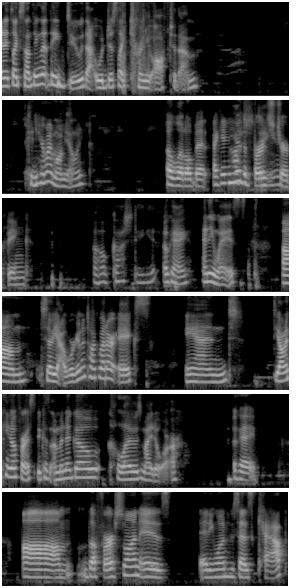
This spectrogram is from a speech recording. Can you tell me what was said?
and it's like something that they do that would just like turn you off to them. Can you hear my mom yelling? A little bit. I can hear the birds chirping. Oh gosh, dang it. Okay. Anyways, um, so yeah, we're gonna talk about our icks, and Deanna can go first because I'm gonna go close my door. Okay. Um, the first one is anyone who says cap.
